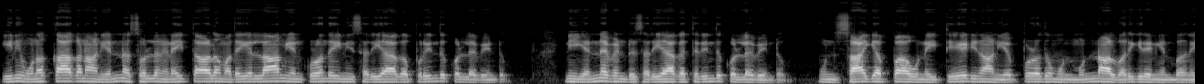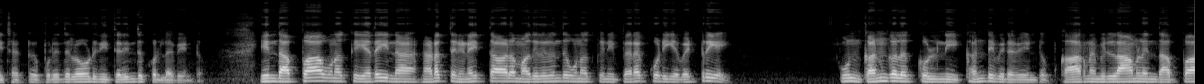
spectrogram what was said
இனி உனக்காக நான் என்ன சொல்ல நினைத்தாலும் அதையெல்லாம் என் குழந்தை நீ சரியாக புரிந்து கொள்ள வேண்டும். நீ என்னவென்று சரியாக தெரிந்து கொள்ள வேண்டும். உன் சாயப்பா உன்னை தேடி நான் எப்பொழுதும் உன் முன்னால் வருகிறேன் என்பதனை சற்று புரிதலோடு நீ தெரிந்து கொள்ள வேண்டும். இந்த அப்பா உனக்கு எதை ந நடத்த நினைத்தாலும் அதிலிருந்து உனக்கு நீ பெறக்கூடிய வெற்றியை உன் கண்களுக்குள் நீ கண்டுவிட வேண்டும். காரணமில்லாமல் இந்த அப்பா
